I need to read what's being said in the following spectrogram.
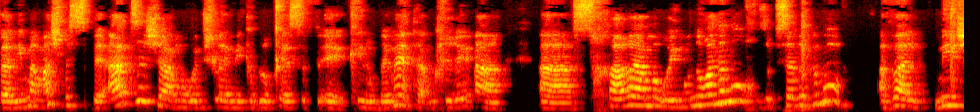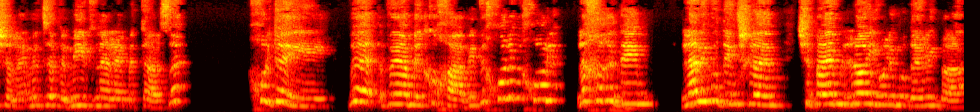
ואני ממש בעד זה שהמורים שלהם יקבלו כסף, אה, כאילו באמת, המחירים, השכר המורים הוא נורא נמוך, זה בסדר גמור, אבל מי ישלם את זה ומי יבנה להם את הזה? חולדאי ואמיר כוכבי וכולי וכולי, לחרדים. ללימודים שלהם, שבהם לא יהיו לימודי ליבה,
